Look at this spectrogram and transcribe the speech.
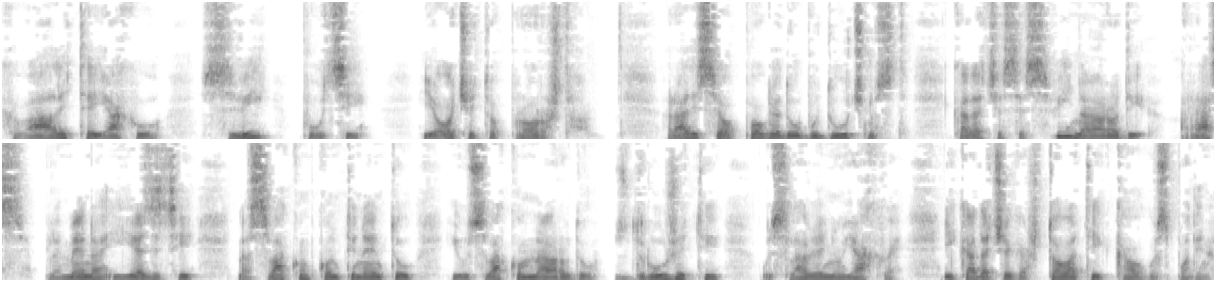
Hvalite Jahvu, svi puci je očito proroštvo. Radi se o pogledu u budućnost, kada će se svi narodi, rase, plemena i jezici na svakom kontinentu i u svakom narodu združiti u slavljenju Jahve i kada će ga štovati kao gospodina.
